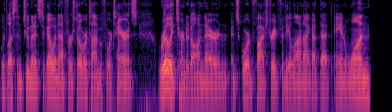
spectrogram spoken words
with less than two minutes to go in that first overtime before Terrence really turned it on there and, and scored five straight for the Illini. Got that and one,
